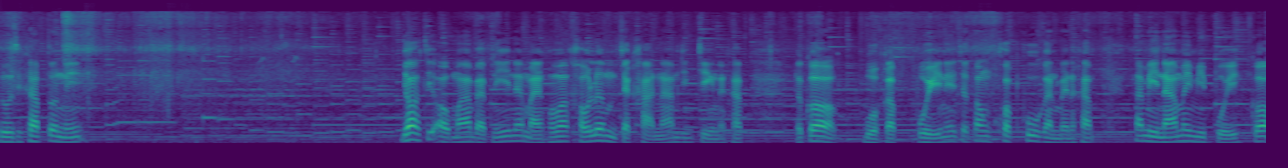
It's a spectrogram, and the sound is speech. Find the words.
ดูสิครับต้นนี้ ยอดที่ออกมาแบบนี้นี่ยหมายความว่าเขาเริ่มจะขาดน้ำจริง ๆนะครับ แล้วก็บวกกับปุ๋ยเนี่ยจะต้องควบคู่กันไปนะครับ ถ้ามีน้ำไม่มีปุ๋ยก็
